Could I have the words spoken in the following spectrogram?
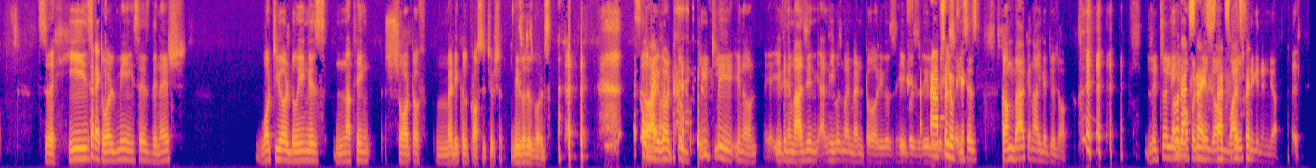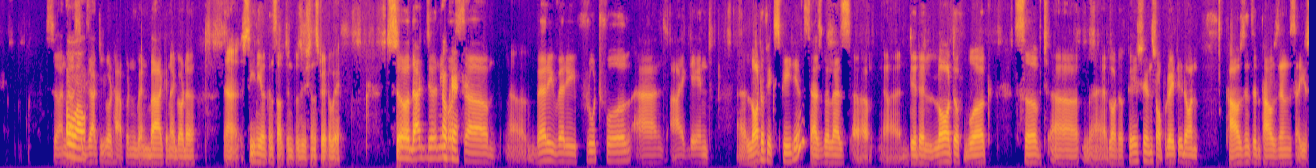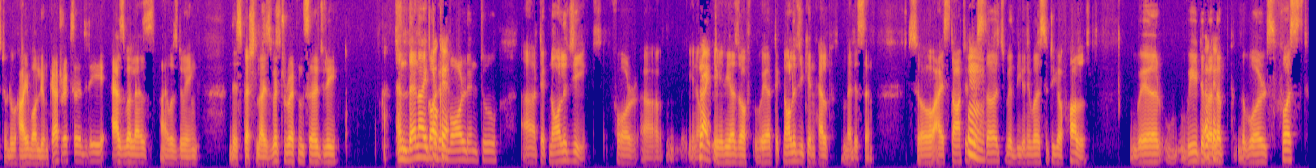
So he told me, he says, Dinesh, what you are doing is nothing short of medical prostitution. These were his words. so oh I God. got completely, you know, you can imagine, and he was my mentor. He was, he was really absolutely. So he says, "Come back, and I'll get you a job." Literally, oh, that's offered nice. me a job that's, while that's sitting in India. so, and oh, that's oh, wow. exactly what happened. Went back, and I got a uh, senior consultant position straight away. So that journey okay. was. Um, uh, very, very fruitful, and I gained a lot of experience as well as uh, uh, did a lot of work, served uh, a lot of patients, operated on thousands and thousands. I used to do high volume cataract surgery as well as I was doing the specialized vitreoretinal surgery. And then I got okay. involved into uh, technology for uh, you know right. areas of where technology can help medicine. So I started mm. research with the University of Hull, where we developed okay. the world's first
